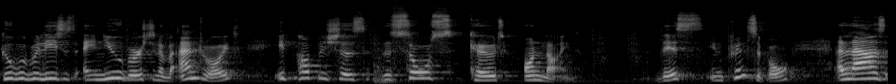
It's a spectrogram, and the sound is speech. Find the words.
Google releases a new version of Android, it publishes the source code online. This, in principle, allows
